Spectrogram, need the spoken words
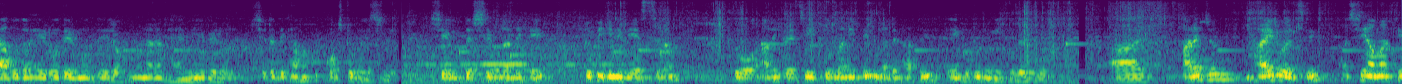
দাবদাহে, রোদের মধ্যে যখন ওনারা ভ্যান নিয়ে বেরোন, সেটা দেখে আমার খুব কষ্ট হয়েছিল। সেই উদ্দেশ্যে ওনাদেরকে টুপি কিনে দিয়ে এসেছিলাম। তো আমি চাইছি কুরবানিতে, ওনাদের হাতে এই দুটো লুঙ্গি তুলে দেবো। আর আরেকজন ভাই রয়েছে, সে আমাকে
